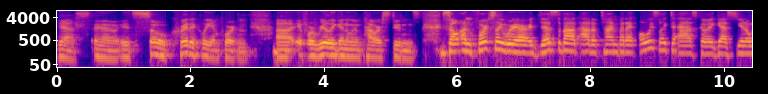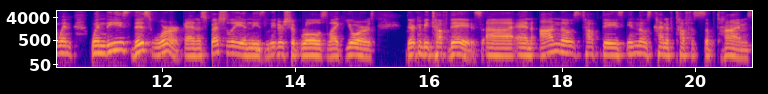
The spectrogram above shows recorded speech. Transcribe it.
Yes, uh, it's so critically important uh, if we're really going to empower students. So, unfortunately, we are just about out of time. But I always like to ask, I guess, you know, when when these this work, and especially in these leadership roles like yours, there can be tough days. Uh, and on those tough days, in those kind of toughest of times,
